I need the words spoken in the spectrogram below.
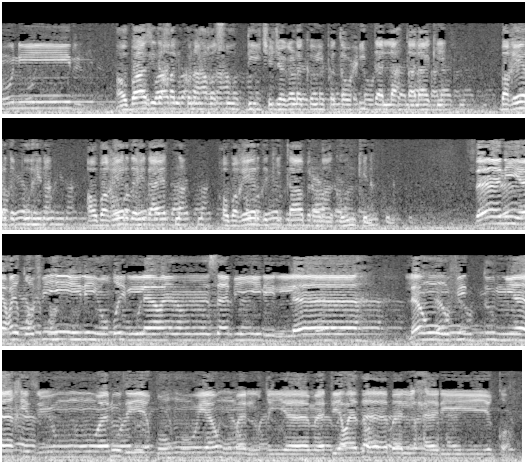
منیر او بعضی د خلکو نه هغه څوک دي چې جګړه کوي په توحید د الله تعالی کې بغیر د پوه نه او بغیر د هدایت نه او بغیر د کتاب رڼا کوونکې نه ثاني عطفه ليضل عن سبيل الله له في الدنيا خزي ونذيقه يوم القيامة عذاب الحريق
